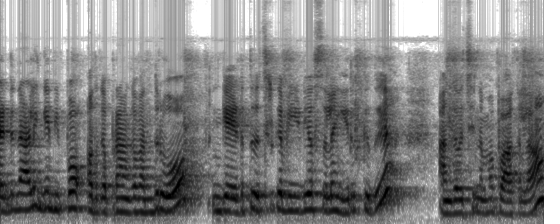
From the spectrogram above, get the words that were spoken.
ரெண்டு நாள் இங்கே நிற்போம் அதுக்கப்புறம் அங்கே வந்துடுவோம் இங்கே எடுத்து வச்சுருக்க வீடியோஸ் எல்லாம் இருக்குது. அங்கே வச்சு நம்ம பார்க்கலாம்.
